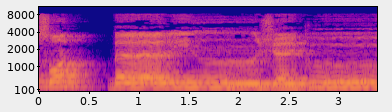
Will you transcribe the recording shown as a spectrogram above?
صبار شكور.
